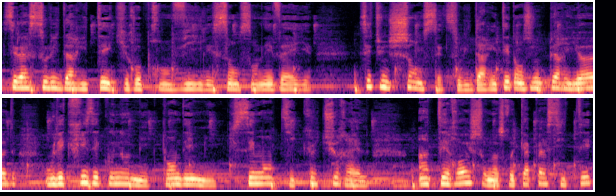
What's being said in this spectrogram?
c'est la solidarité qui reprend vie, les sens en éveil. C'est une chance, cette solidarité, dans une période où les crises économiques, pandémiques, sémantiques, culturelles interrogent sur notre capacité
